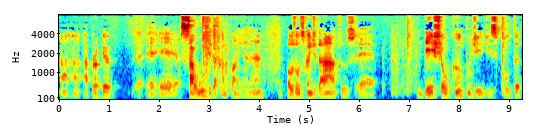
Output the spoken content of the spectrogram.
a, a, a própria é, é saúde da campanha, né? aos outros candidatos, é, deixa o campo de, de disputa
